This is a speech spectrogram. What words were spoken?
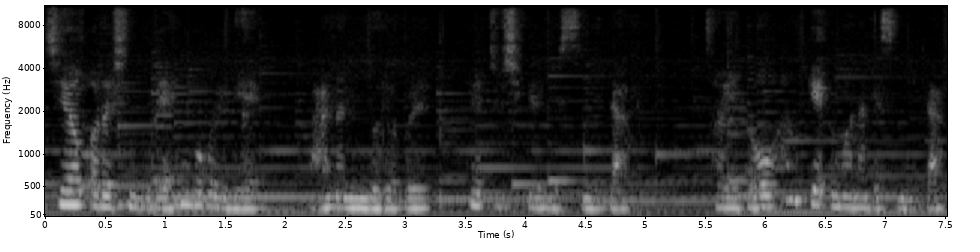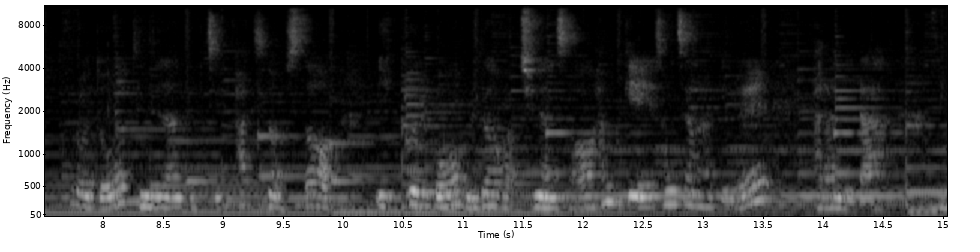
지역 어르신들의 행복을 위해 많은 노력을 해주시길 믿습니다. 저희도 함께 응원하겠습니다. 앞으로도 든든한 복지 파트너로서 이끌고 밀어주면서 함께 성장하기를 바랍니다. 아직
